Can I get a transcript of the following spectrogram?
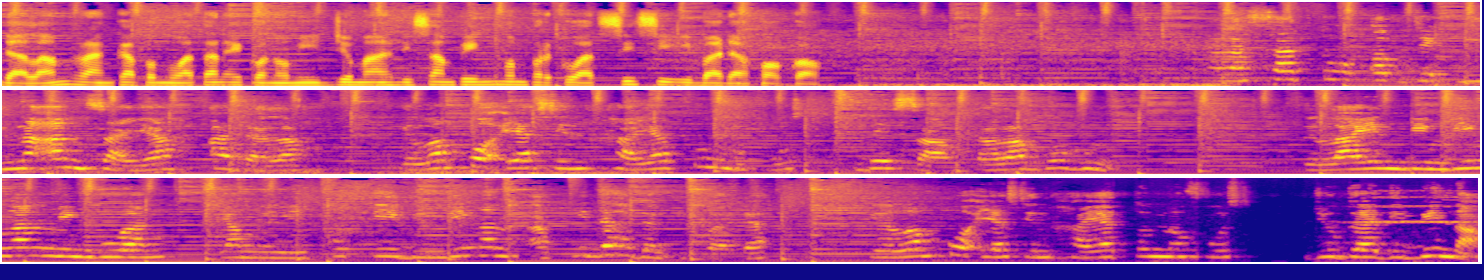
dalam rangka penguatan ekonomi jemaah di samping memperkuat sisi ibadah pokok. Salah satu objek binaan saya adalah kelompok Yasin Hayatul Nufus Desa Kalabogulu. Selain bimbingan mingguan yang meliputi bimbingan akidah dan ibadah, kelompok Yasin Hayatul Nufus juga dibina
